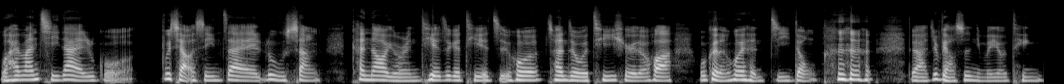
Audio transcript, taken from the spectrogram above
我还蛮期待如果。不小心在路上看到有人贴这个贴纸或穿着我 T 恤的话，我可能会很激动，对啊，就表示你们有听，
